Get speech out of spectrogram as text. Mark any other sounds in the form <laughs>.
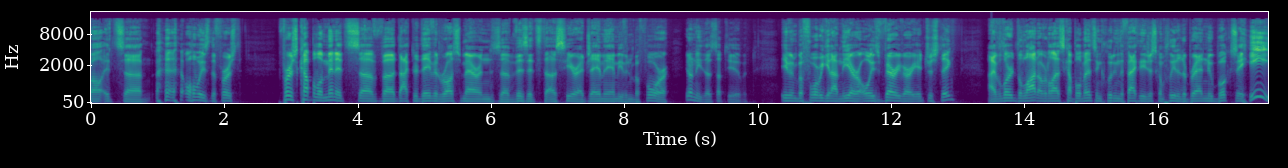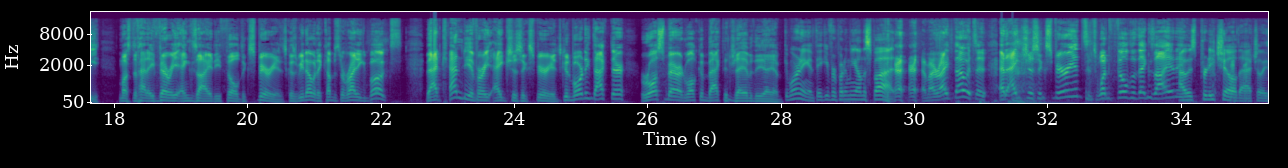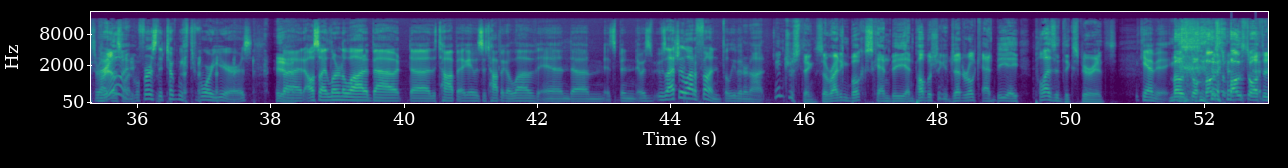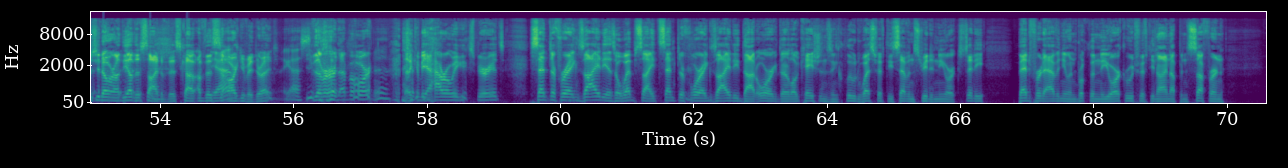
Well, it's uh, <laughs> always the first first couple of minutes of uh, Dr. David Rosmarin's uh, visits to us here at JMAM, even before. You don't need those, up to you. But even before we get on the air, always very, very interesting. I've learned a lot over the last couple of minutes, including the fact that he just completed a brand new book. So he must have had a very anxiety filled experience because we know when it comes to writing books, that can be a very anxious experience. Good morning, Dr. Rosmarin. Welcome back to JM and the AM. Good morning, and thank you for putting me on the spot. <laughs> Am I right, though? It's a, an anxious experience. It's one filled with anxiety. I was pretty chilled actually throughout this one. Well, first it took me four years, <laughs> Yeah. but also I learned a lot about uh, the topic. It was a topic I love, and um, it's been it was it was actually a lot of fun, believe it or not. Interesting. So writing books can be, and publishing in general, can be a pleasant experience. It can be, Most most <laughs> most authors, you know, are on the other side of this of this Yeah. argument, right? I guess. You've never heard that <laughs> before? That it can be a harrowing experience. Center for Anxiety has a website, centerforanxiety.org. Their locations include West 57th Street in New York City, Bedford Avenue in Brooklyn, New York, Route 59 up in Suffern,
